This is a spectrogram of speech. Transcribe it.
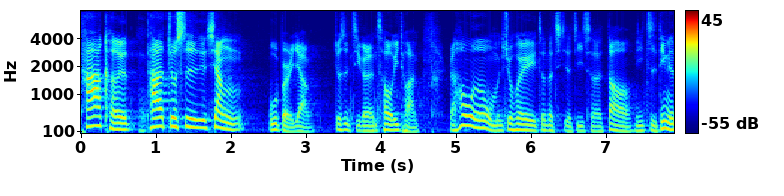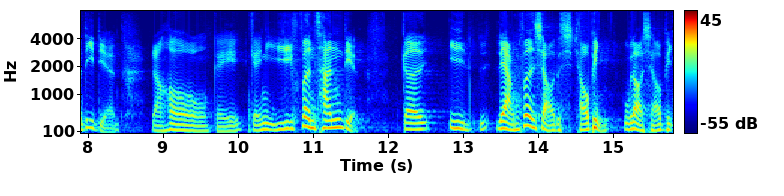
它可它就是像 Uber 一样，就是几个人凑一团。然后呢，我们就会真的骑着机车到你指定的地点，然后给给你一份餐点，跟一两份小的小品舞蹈小品。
